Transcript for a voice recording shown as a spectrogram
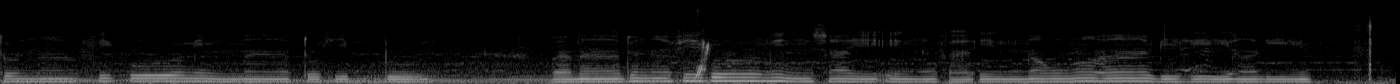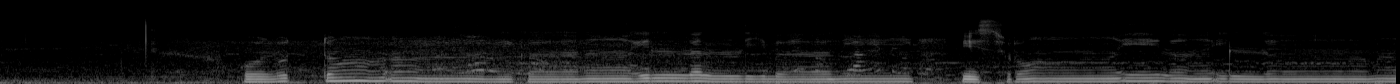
تنفقوا مما تحبون. وما تنفقوا من شيء فإن الله به عليم قل الطعام كان إلا لبني إسرائيل إلا ما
